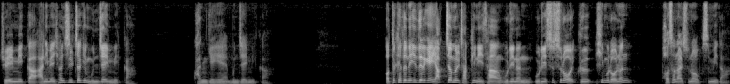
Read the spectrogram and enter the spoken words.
죄입니까? 아니면 현실적인 문제입니까? 관계의 문제입니까? 어떻게든 이들에게 약점을 잡힌 이상 우리는 우리 스스로 그 힘으로는 벗어날 수는 없습니다.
